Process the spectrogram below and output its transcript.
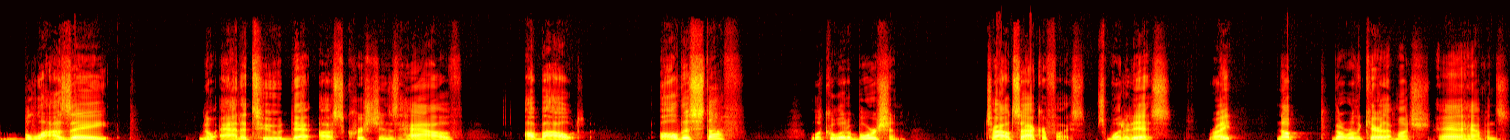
blase no attitude that us Christians have about all this stuff. Look at what abortion, child sacrifice, it's what it is, right? Nope, don't really care that much. Eh, it happens.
